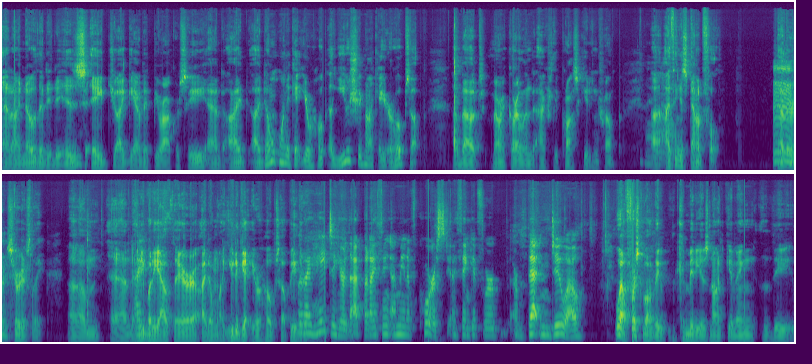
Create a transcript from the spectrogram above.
and I know that it is a gigantic bureaucracy. And I I don't want to get your hope. You should not get your hopes up about Merrick Garland actually prosecuting Trump. Uh, I think it's doubtful, Mm, Heather. Seriously. Um, and I- anybody out there, I don't want you to get your hopes up either. But I hate to hear that. But I think, I mean, of course, I think if we're a betting duo, Well, first of all, the committee is not giving the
